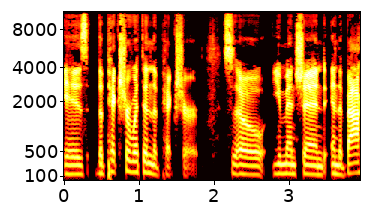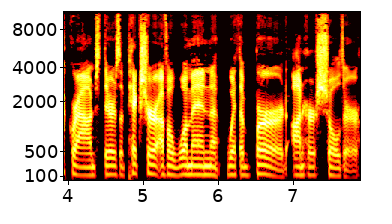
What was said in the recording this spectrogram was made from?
is the picture within the picture. So you mentioned in the background, there's a picture of a woman with a bird on her shoulder.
